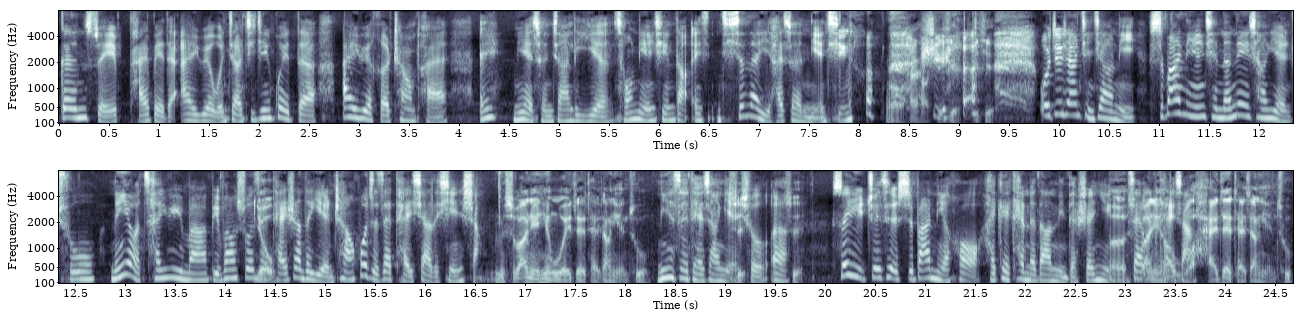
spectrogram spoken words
跟随台北的爱乐文教基金会的爱乐合唱团，哎，你也成家立业，从年轻到哎，你现在也还是很年轻。哦，还好，谢谢谢谢。我就想请教你，十八年前的那场演出，您有参与吗？比方说在台上的演唱，或者在台下的欣赏。十八年前我也在台上演出，你也在台上演出，嗯，是。所以这次十八年后还可以看得到你的身影在舞台上。呃、我还在台上演出，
